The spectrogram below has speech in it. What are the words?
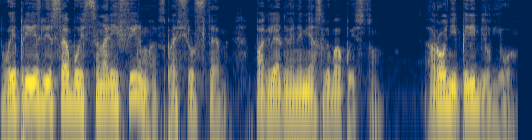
«Вы привезли с собой сценарий фильма?» — спросил Стэн, поглядывая на меня с любопытством. Ронни перебил его.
